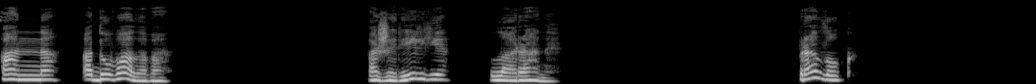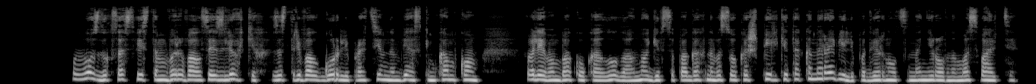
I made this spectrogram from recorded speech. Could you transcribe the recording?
Анна Адувалова. Ожерелье Лораны. Пролог. Воздух со свистом вырывался из легких, застревал в горле противным вязким комком. В левом боку кололо, а ноги в сапогах на высокой шпильке так и норовили подвернуться на неровном асфальте.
